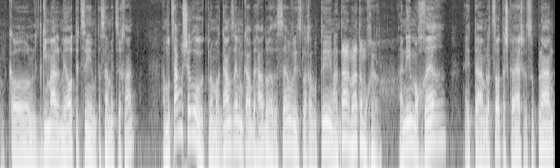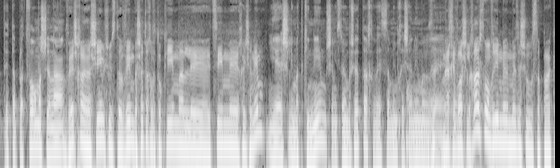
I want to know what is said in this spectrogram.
על כל דגימה על מאות עצים אתה שם עץ אחד. המוצר הוא שירות, כלומר גם זה נמכר as a service לחלוטין. אתה, מה אתה מוכר? אני מוכר את ההמלצות השקיה של סופלנט, את הפלטפורמה שלה. ויש לך אנשים שמסתובבים בשטח ותוקעים על אה, עצים אה, חיישנים? יש לי מתקינים שמסתובבים בשטח ושמים חיישנים על... זה אה, מהחברה שלך או שאתם עובדים עם איזשהו ספק?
